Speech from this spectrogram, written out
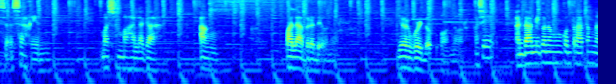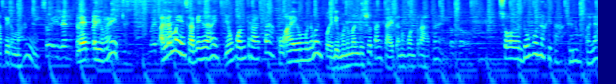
sa, sa akin, mas mahalaga ang palabra de honor. Your word of honor. Kasi ang dami ko ng kontratang napirmahan eh. So ilan Left and right. Alam mo yun, sabi niya, "Ay, yung kontrata, kung ayaw mo naman, pwede mo naman lusutan kahit anong kontrata eh. Totoo. So, doon ko nakita, ganun pala.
